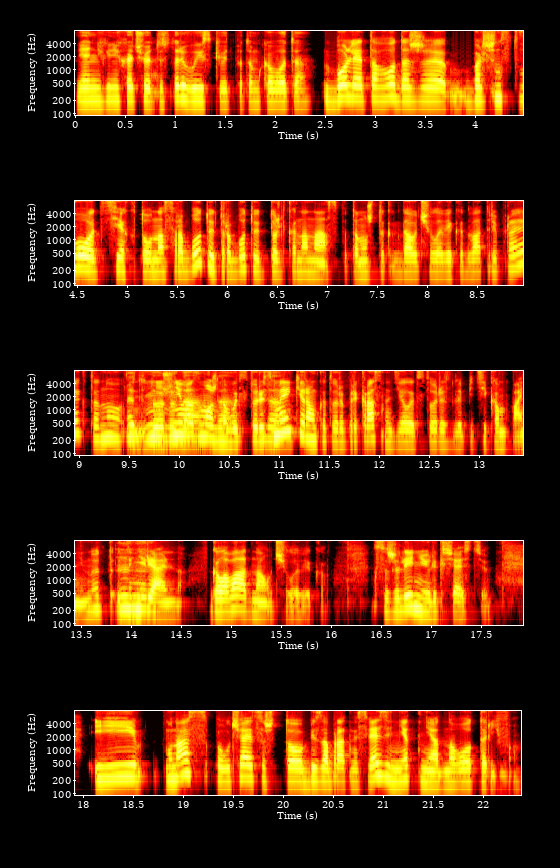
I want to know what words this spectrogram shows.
я не, не хочу эту историю выискивать потом кого-то. Более того, даже большинство тех, кто у нас работают, работают только на нас, потому что когда у человека 2-3 проекта, ну, это не, тоже, невозможно да, быть сторисмейкером, да. который прекрасно делает сторис для пяти компаний. Ну, это, угу. это нереально. Голова одна у человека, к сожалению или к счастью. И у нас получается, что без обратной связи нет ни одного тарифа.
